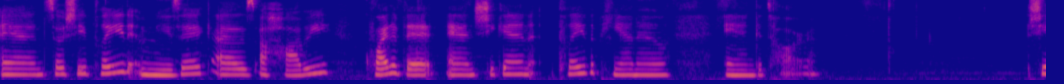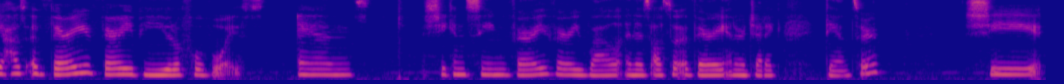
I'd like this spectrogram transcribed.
and so she played music as a hobby quite a bit, and she can play the piano and guitar. She has a very, very beautiful voice, and she can sing very, very well, and is also a very energetic dancer. She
